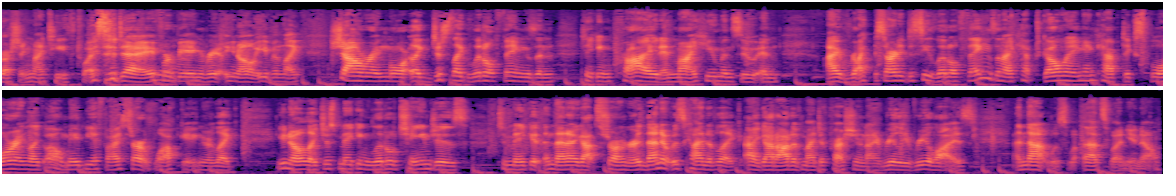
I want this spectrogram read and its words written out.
brushing my teeth twice a day for being real, you know, even like showering more, like just like little things and taking pride in my human suit and I rec- started to see little things and I kept going and kept exploring like oh maybe if I start walking or like you know like just making little changes to make it and then I got stronger and then it was kind of like I got out of my depression and I really realized and that was when, that's when you know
